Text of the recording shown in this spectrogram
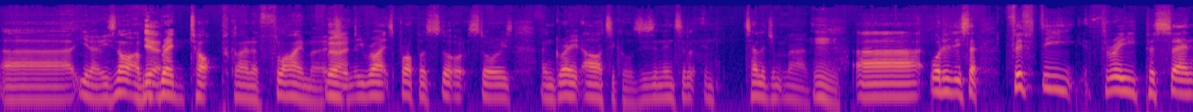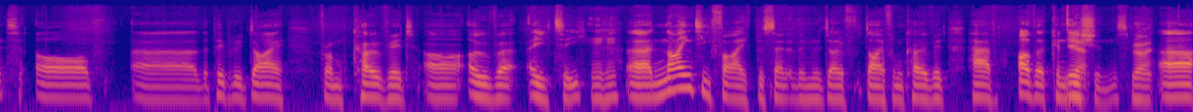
Uh, you know, he's not a Yeah. red top kind of fly merchant. Right. He writes proper sto- stories and great articles. He's an intel- intelligent man. Hmm. Uh, what did he say? Fifty-three percent of uh, the people who die from COVID are over 80. Mm-hmm. Uh, 95% of them who die, die from COVID have other conditions. right. Uh,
